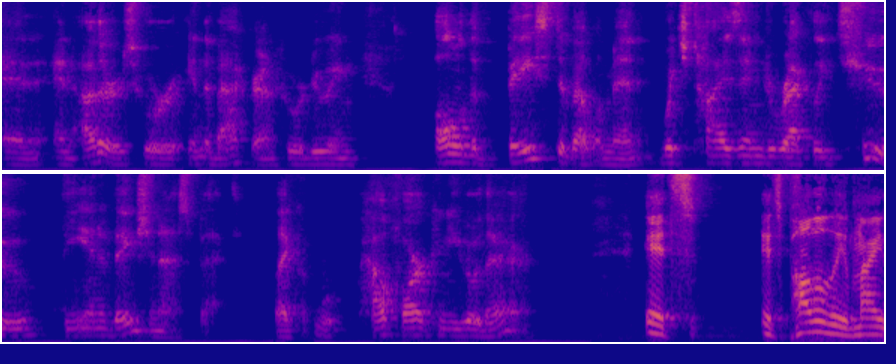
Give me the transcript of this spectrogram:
and and others who are in the background who are doing all of the base development, which ties in directly to the innovation aspect. Like, how far can you go there? It's it's probably my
